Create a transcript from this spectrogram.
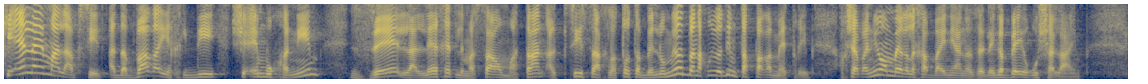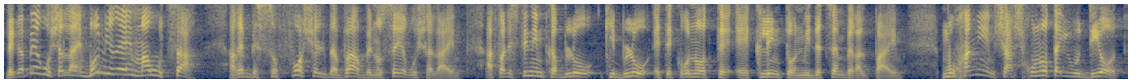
כי אין להם מה להפסיד. הדבר היחידי שהם מוכנים זה ללכת למשא ומתן על בסיס ההחלטות הבינלאומיות, ואנחנו יודעים את הפרמטרים. עכשיו, אני אומר לך בעניין הזה, לגבי ירושלים. לגבי ירושלים, בוא נראה מה הוצע. הרי בסופו של דבר בנושא ירושלים הפלסטינים קבלו, קיבלו את עקרונות אה, אה, קלינטון מדצמבר 2000 מוכנים שהשכונות היהודיות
